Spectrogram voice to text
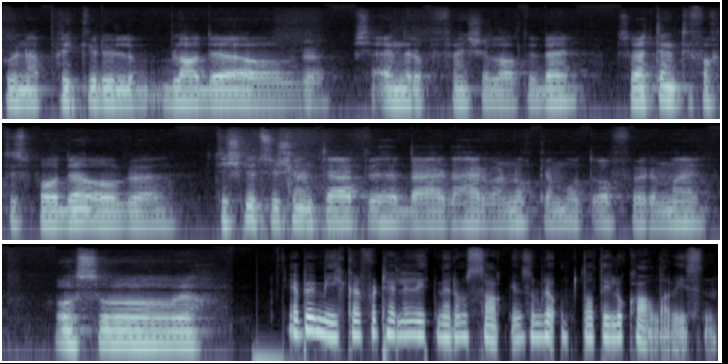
på grunn av prikkerullebladet og hvis jeg ender opp i fengsel og alt det der. Så jeg tenkte faktisk på det, og eh, til slutt så skjønte jeg at eh, det, det her var nok. Jeg måtte oppføre meg. Og så, ja. Jeg ber Mikael fortelle litt mer om saken som ble omtalt i lokalavisen,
